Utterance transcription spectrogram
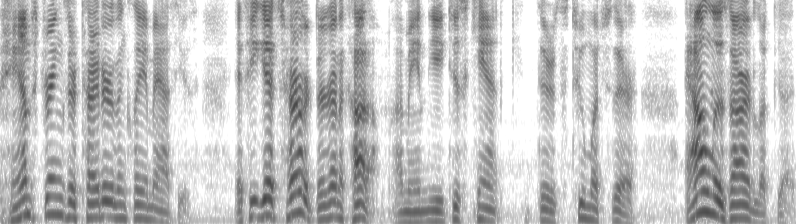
hamstrings are tighter than Clay Matthews. If he gets hurt, they're going to cut him. I mean, you just can't. There's too much there. Allen Lazard looked good.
